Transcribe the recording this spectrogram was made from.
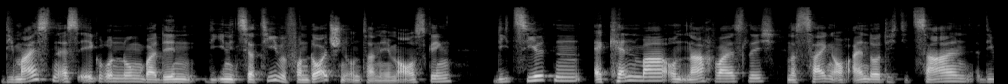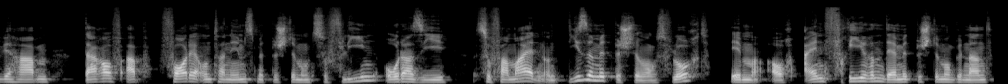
Die meisten SE-Gründungen, bei denen die Initiative von deutschen Unternehmen ausging, die zielten erkennbar und nachweislich, und das zeigen auch eindeutig die Zahlen, die wir haben, darauf ab, vor der Unternehmensmitbestimmung zu fliehen oder sie zu vermeiden. Und diese Mitbestimmungsflucht, eben auch Einfrieren der Mitbestimmung genannt,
